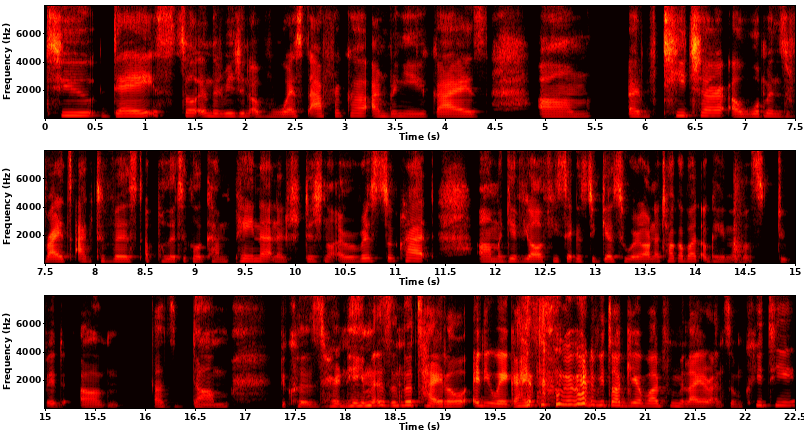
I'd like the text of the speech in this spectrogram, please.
today. Still in the region of West Africa, I'm bringing you guys um, a teacher, a women's rights activist, a political campaigner, and a traditional aristocrat. Um, I'll give y'all a few seconds to guess who we're going to talk about. Okay, no, that's stupid. Um, that's dumb because her name is in the title. Anyway, guys, we're going to be talking about Funmilayo Ransome Kuti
